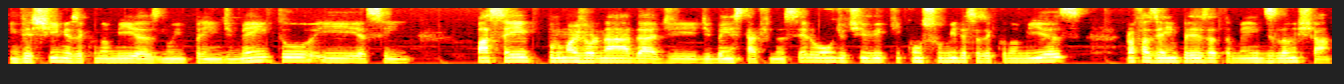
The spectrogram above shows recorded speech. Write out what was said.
investi minhas economias no empreendimento e, assim, passei por uma jornada de, de bem-estar financeiro onde eu tive que consumir dessas economias para fazer a empresa também deslanchar.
